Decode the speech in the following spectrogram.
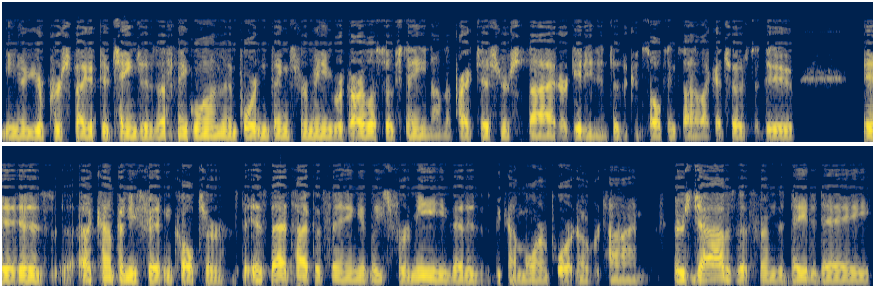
You know, your perspective changes. I think one of the important things for me, regardless of staying on the practitioner side or getting into the consulting side, like I chose to do, is a company fit and culture. It's that type of thing, at least for me, that has become more important over time. There's jobs that from the day to day,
